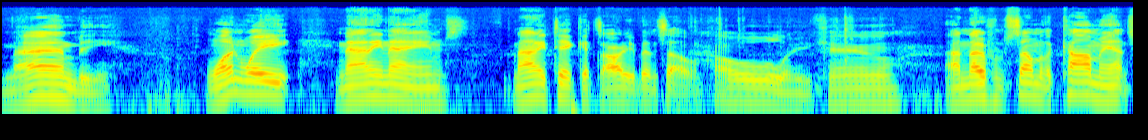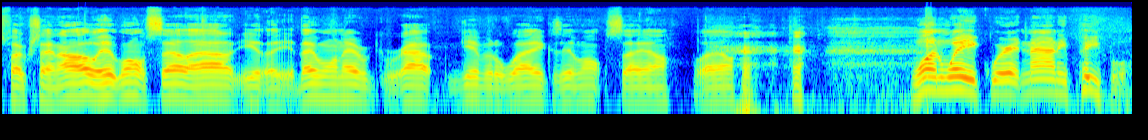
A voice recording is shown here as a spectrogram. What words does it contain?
90. One week, 90 names, 90 tickets already been sold. Holy cow. I know from some of the comments, folks saying, oh, it won't sell out. They they won't ever give it away because it won't sell. Well, one week we're at 90 people.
